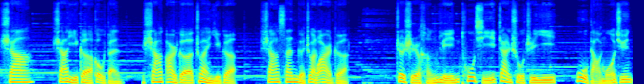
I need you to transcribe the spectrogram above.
杀杀一个够本，杀二个赚一个，杀三个赚二个。这是横林突袭战术之一，误导魔军。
